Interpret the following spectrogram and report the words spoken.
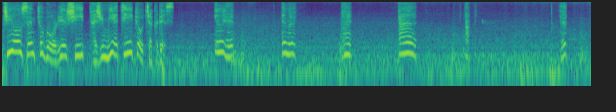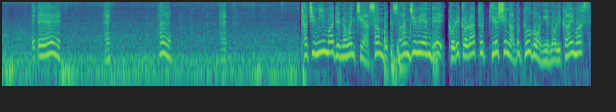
中央線と合流し、多治見駅に到着です。うえ、うえ、1人までの運賃は330円で、これから特急シナの5号に乗り換えます。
